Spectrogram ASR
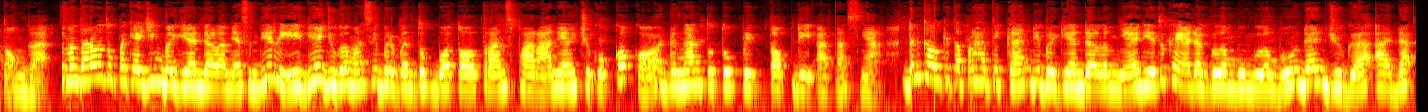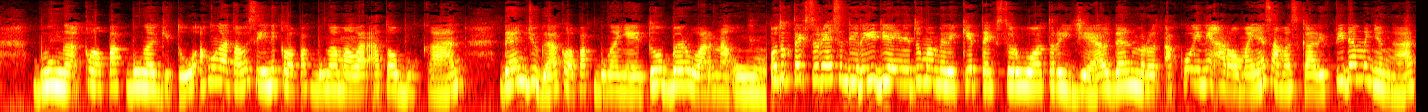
atau enggak. Sementara untuk packaging bagian dalamnya sendiri, dia juga masih berbentuk botol transparan yang cukup kokoh dengan tutup lip top di atasnya. Dan kalau kita perhatikan di bagian dalamnya, dia tuh kayak ada gelembung-gelembung dan juga ada bunga kelopak bunga gitu. Aku nggak tahu sih ini kelopak bunga mawar atau bukan. Dan juga kelopak bunganya itu berwarna ungu. Untuk teksturnya sendiri, dia ini tuh memiliki tekstur watery gel dan menurut aku ini aromanya sama sekali tidak menyengat,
